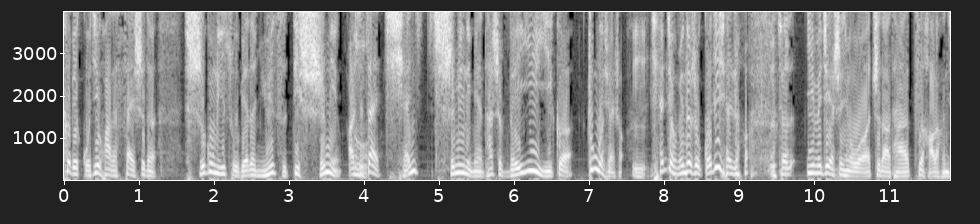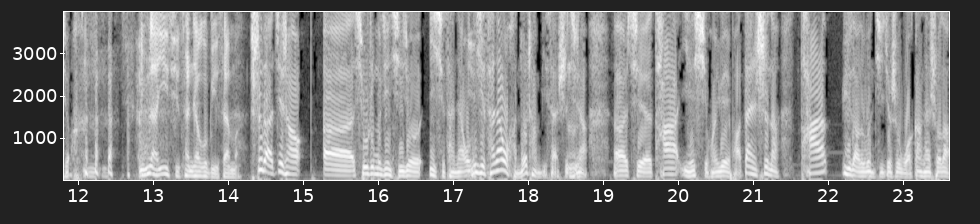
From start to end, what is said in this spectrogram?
特别国际化的赛事的十公里组别的女子第十名，而且在前十名里面，她是唯一一个中国选手。嗯，前九名都是国际选手。所以因为这件事情，我知道她自豪了很久。你们俩一起参加过比赛吗？是的，这场呃修竹木进奇就一起参加，我们一起参加过很多场比赛。实际上，而且他也喜欢越野跑，但是呢，他遇到的问题就是我刚才说到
